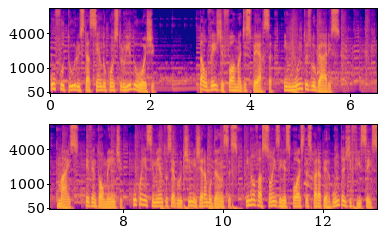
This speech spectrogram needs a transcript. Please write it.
O futuro está sendo construído hoje. Talvez de forma dispersa, em muitos lugares. Mas, eventualmente, o conhecimento se aglutina e gera mudanças, inovações e respostas para perguntas difíceis.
